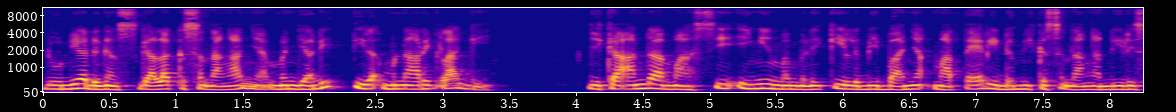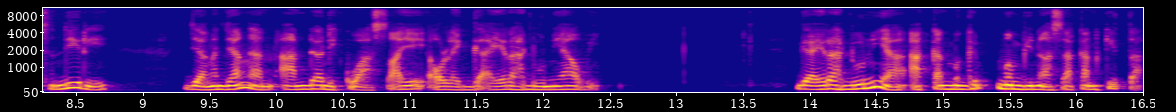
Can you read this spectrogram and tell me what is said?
Dunia dengan segala kesenangannya menjadi tidak menarik lagi jika Anda masih ingin memiliki lebih banyak materi demi kesenangan diri sendiri, jangan-jangan Anda dikuasai oleh gairah duniawi. Gairah dunia akan membinasakan kita.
